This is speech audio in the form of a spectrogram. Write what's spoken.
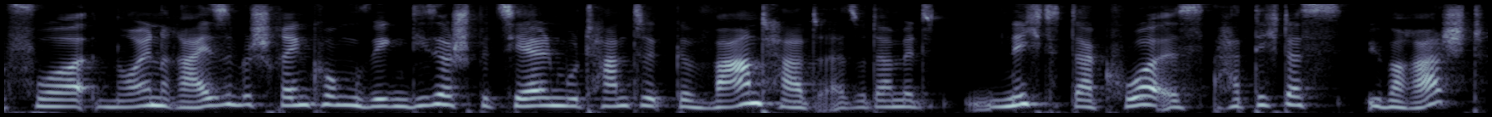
vor neuen Reisebeschränkungen wegen dieser speziellen Mutante gewarnt hat, also damit nicht d'accord ist. Hat dich das überrascht?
